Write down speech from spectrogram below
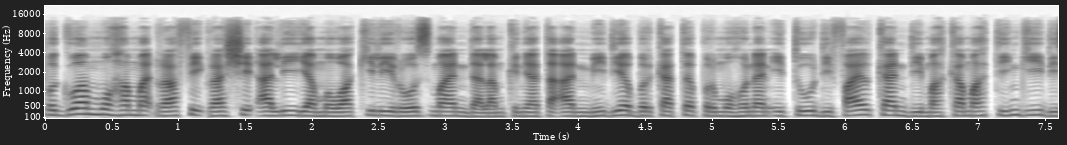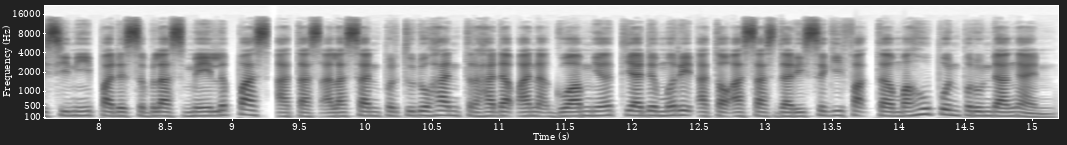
Peguam Muhammad Rafiq Rashid Ali yang mewakili Rosman dalam kenyataan media berkata permohonan itu difailkan di Mahkamah Tinggi di sini pada 11 Mei lepas atas alasan pertuduhan terhadap anak guamnya tiada merit atau asas dari segi fakta mahupun perundangan.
